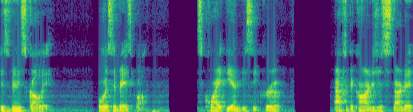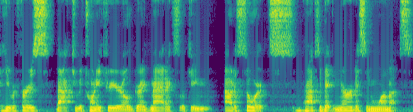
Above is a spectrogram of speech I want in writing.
is Vin Scully, voice of baseball. It's quite the NBC crew. After the carnage started, he refers back to a 23 year old Greg Maddux looking out of sorts, perhaps a bit nervous in warm ups.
